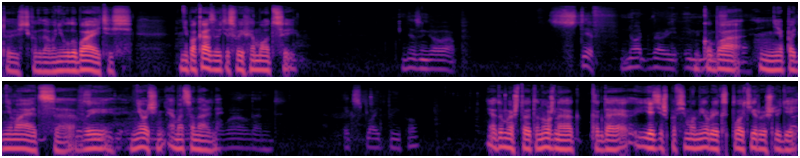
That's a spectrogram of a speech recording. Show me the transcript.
то есть когда вы не улыбаетесь, не показываете своих эмоций. Губа не поднимается, вы не очень эмоциональны. Я думаю, что это нужно, когда ездишь по всему миру и эксплуатируешь людей.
